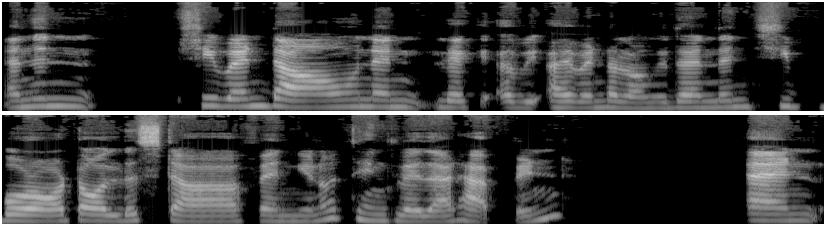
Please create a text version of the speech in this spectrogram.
And then she went down and like i went along with her and then she brought all the stuff and you know things like that happened. And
